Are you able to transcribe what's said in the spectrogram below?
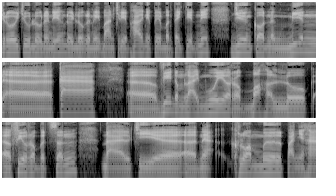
ជ្រោយជូនលោកនាងដោយលោកនាងបានជ្រាបហើយនាពេលបន្តិចទៀតនេះយើងក៏នឹងមានការវាយតម្លៃមួយរបស់លោក Phil Robertson ដែលជាអ្នកឃ្លាំមើលបញ្ហា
